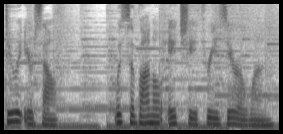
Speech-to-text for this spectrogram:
Do it yourself with Savonel HC301.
